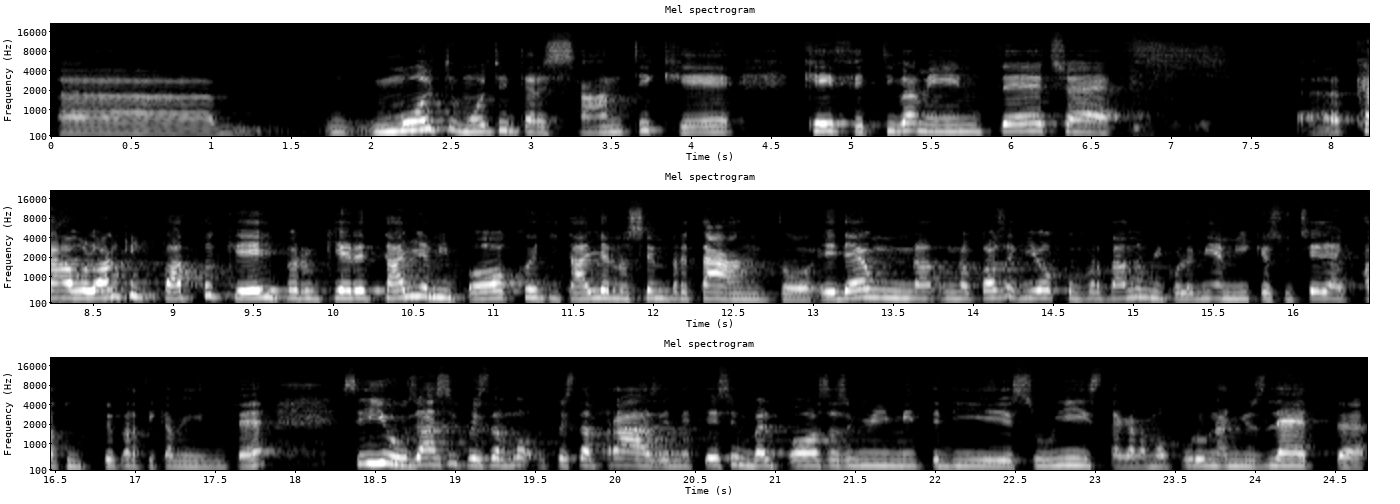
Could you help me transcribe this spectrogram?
eh, molto, molto interessanti che, che effettivamente, cioè, cavolo, anche il fatto che il parrucchiere tagliami poco e ti tagliano sempre tanto ed è una, una cosa che io confrontandomi con le mie amiche succede a, a tutte praticamente se io usassi questa, questa frase mettessi un bel post su, di, su Instagram oppure una newsletter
